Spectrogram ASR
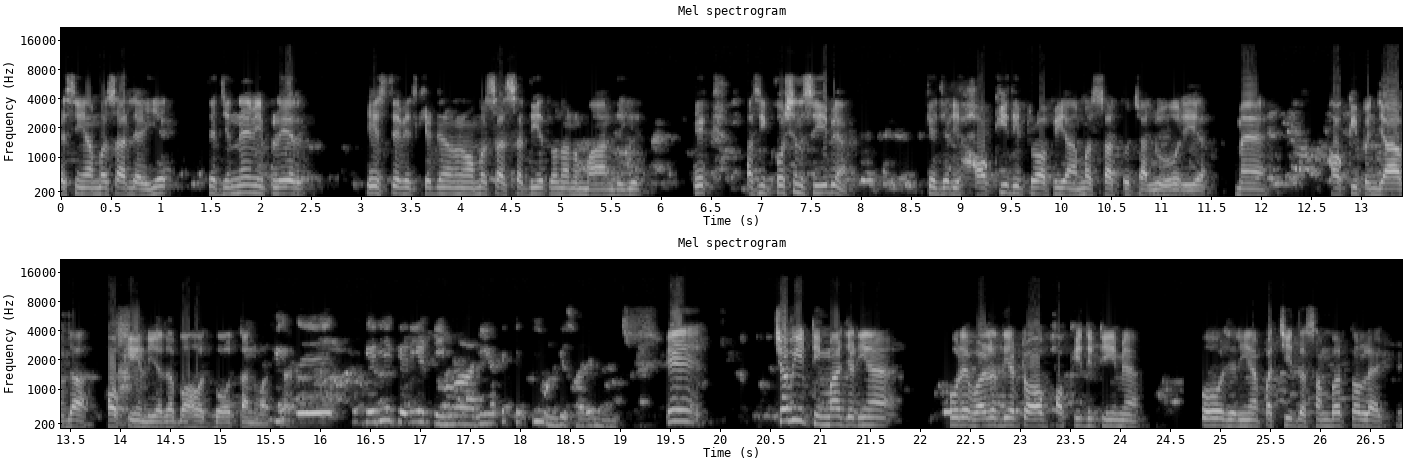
असी अमृतसर लियाए तो जिन्हें भी प्लेयर ਇਸ ਦੇ ਵਿੱਚ ਖੇਡਣ ਨੂੰ ਅੰਮ੍ਰਿਤਸਰ ਸੱਦੀਏ ਤੇ ਉਹਨਾਂ ਨੂੰ ਮਾਣ ਦਈਏ। ਇੱਕ ਅਸੀਂ ਖੁਸ਼ ਨਸੀਬ ਹਾਂ ਕਿ ਜਿਹੜੀ ਹਾਕੀ ਦੀ ਟਰਾਫੀ ਆ ਅੰਮ੍ਰਿਤਸਰ ਤੋਂ ਚਾਲੂ ਹੋ ਰਹੀ ਹੈ ਮੈਂ ਹਾਕੀ ਪੰਜਾਬ ਦਾ ਹਾਕੀ ਇੰਡੀਆ ਦਾ ਬਹੁਤ ਬਹੁਤ ਧੰਨਵਾਦ ਕਰਦਾ। ਕਿਹੜੀਆਂ ਕਿਹੜੀਆਂ ਟੀਮਾਂ ਆ ਰਹੀਆਂ ਤੇ ਕਿੱਥੇ ਹੋਣਗੇ ਸਾਰੇ ਮੈਚ? ਇਹ 24 ਟੀਮਾਂ ਜਿਹੜੀਆਂ ਪੂਰੇ ਵਰਲਡ ਦੀ ਟੌਪ ਹਾਕੀ ਦੀ ਟੀਮ ਆ ਉਹ ਜਿਹੜੀਆਂ 25 ਦਸੰਬਰ ਤੋਂ ਲੈ ਕੇ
